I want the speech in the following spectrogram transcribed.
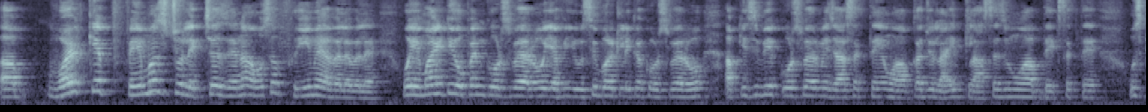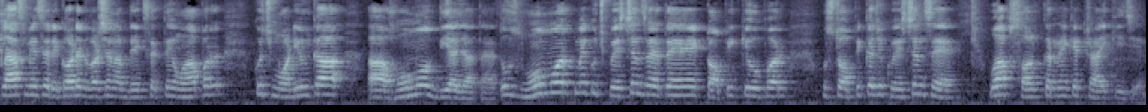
वर्ल्ड के फ़ेमस जो लेक्चर्स है ना, वो सब फ्री में अवेलेबल है। वो M I T open courseware हो या फिर यूसी बर्कली का कोर्सवेयर हो, आप किसी भी कोर्सवेयर में जा सकते हैं, वहाँ का जो लाइव क्लासेस है, वो आप देख सकते हैं। उस क्लास में से रिकॉर्डेड वर्जन आप देख सकते हैं, वहाँ पर कुछ मॉड्यूल का होमवर्क दिया जाता है। तो उस होमवर्क में कुछ क्वेश्चन रहते हैं एक टॉपिक के ऊपर। उस टॉपिक का जो क्वेश्चन है, वो आप सॉल्व करने के ट्राई कीजिए।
